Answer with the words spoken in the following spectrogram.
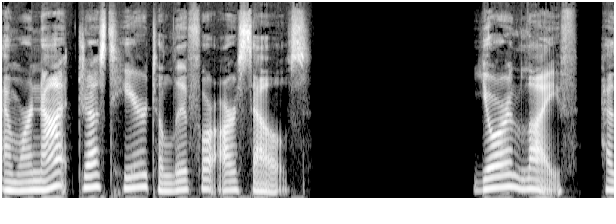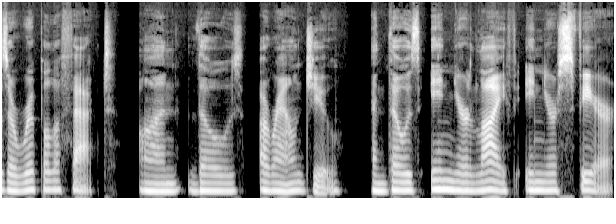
And we're not just here to live for ourselves. Your life has a ripple effect on those around you and those in your life, in your sphere.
